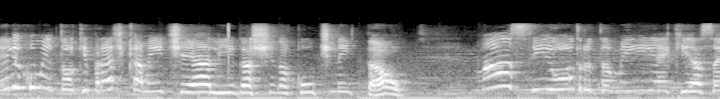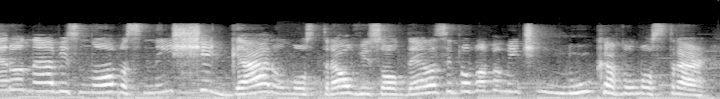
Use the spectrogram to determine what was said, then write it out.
ele comentou que praticamente é ali da China continental. Mas e outro também é que as aeronaves novas nem chegaram a mostrar o visual delas e provavelmente nunca vão mostrar.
